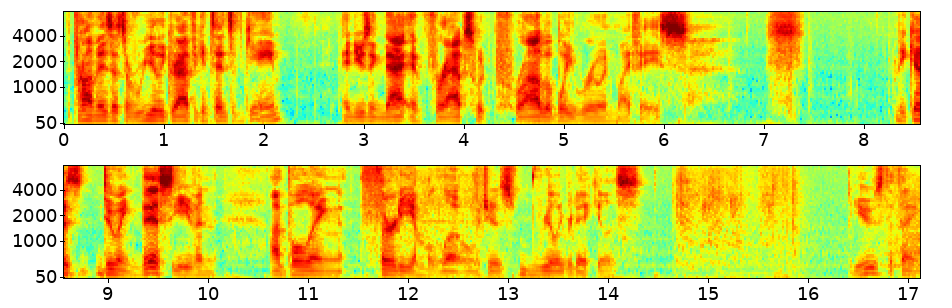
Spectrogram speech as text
the problem is that's a really graphic intensive game and using that in fraps would probably ruin my face. Because doing this even I'm pulling 30 and below, which is really ridiculous. Use the thing.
